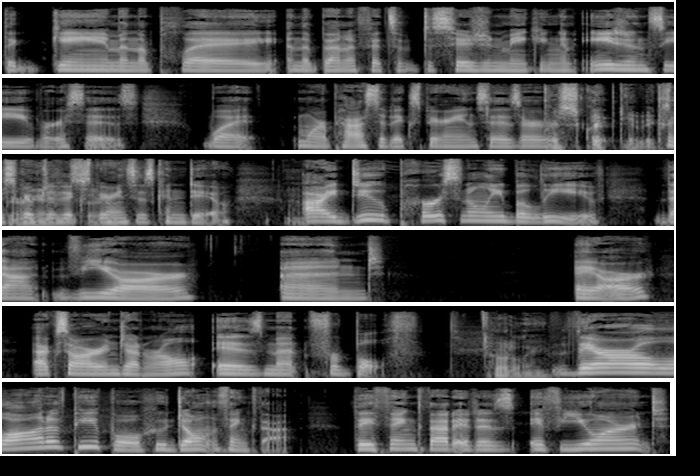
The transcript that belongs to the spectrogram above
the game and the play and the benefits of decision making and agency versus what more passive experiences or prescriptive prescriptive experience or- experiences can do. I do personally believe that VR and AR, XR in general, is meant for both. totally There are a lot of people who don't think that. They think that it is, if you aren't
